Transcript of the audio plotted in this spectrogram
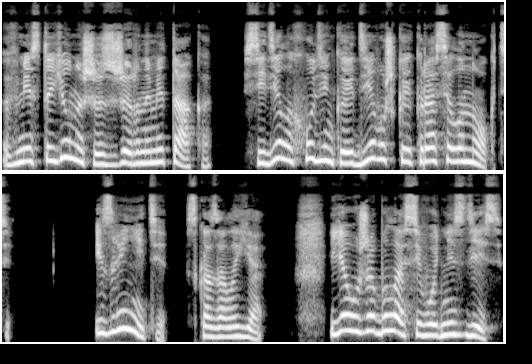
Вместо юноши с жирными тако сидела худенькая девушка и красила ногти. «Извините», — сказала я, — «я уже была сегодня здесь,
